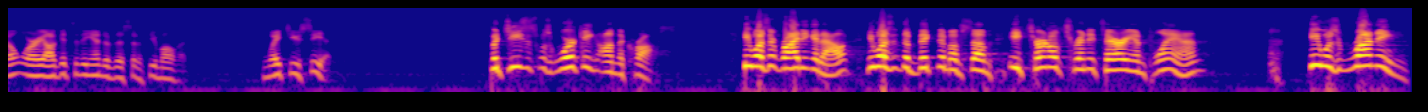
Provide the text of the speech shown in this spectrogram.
Don't worry, I'll get to the end of this in a few moments. Wait till you see it. But Jesus was working on the cross. He wasn't writing it out, he wasn't the victim of some eternal Trinitarian plan. He was running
